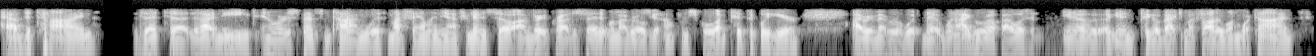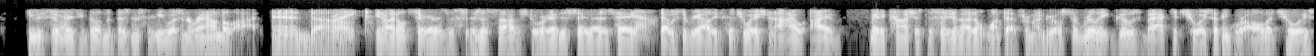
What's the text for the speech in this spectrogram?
have the time that uh, that I need in order to spend some time with my family in the afternoon. So I'm very proud to say that when my girls get home from school, I'm typically here. I remember what, that when I grew up, I wasn't, you know, again to go back to my father one more time. He was so yeah. busy building the business that he wasn't around a lot. And um, right. you know, I don't say that as a as a sob story. I just say that as, hey, no. that was the reality of the situation. And I I've made a conscious decision that I don't want that for my girls. So really, it goes back to choice. I think we're all at choice,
